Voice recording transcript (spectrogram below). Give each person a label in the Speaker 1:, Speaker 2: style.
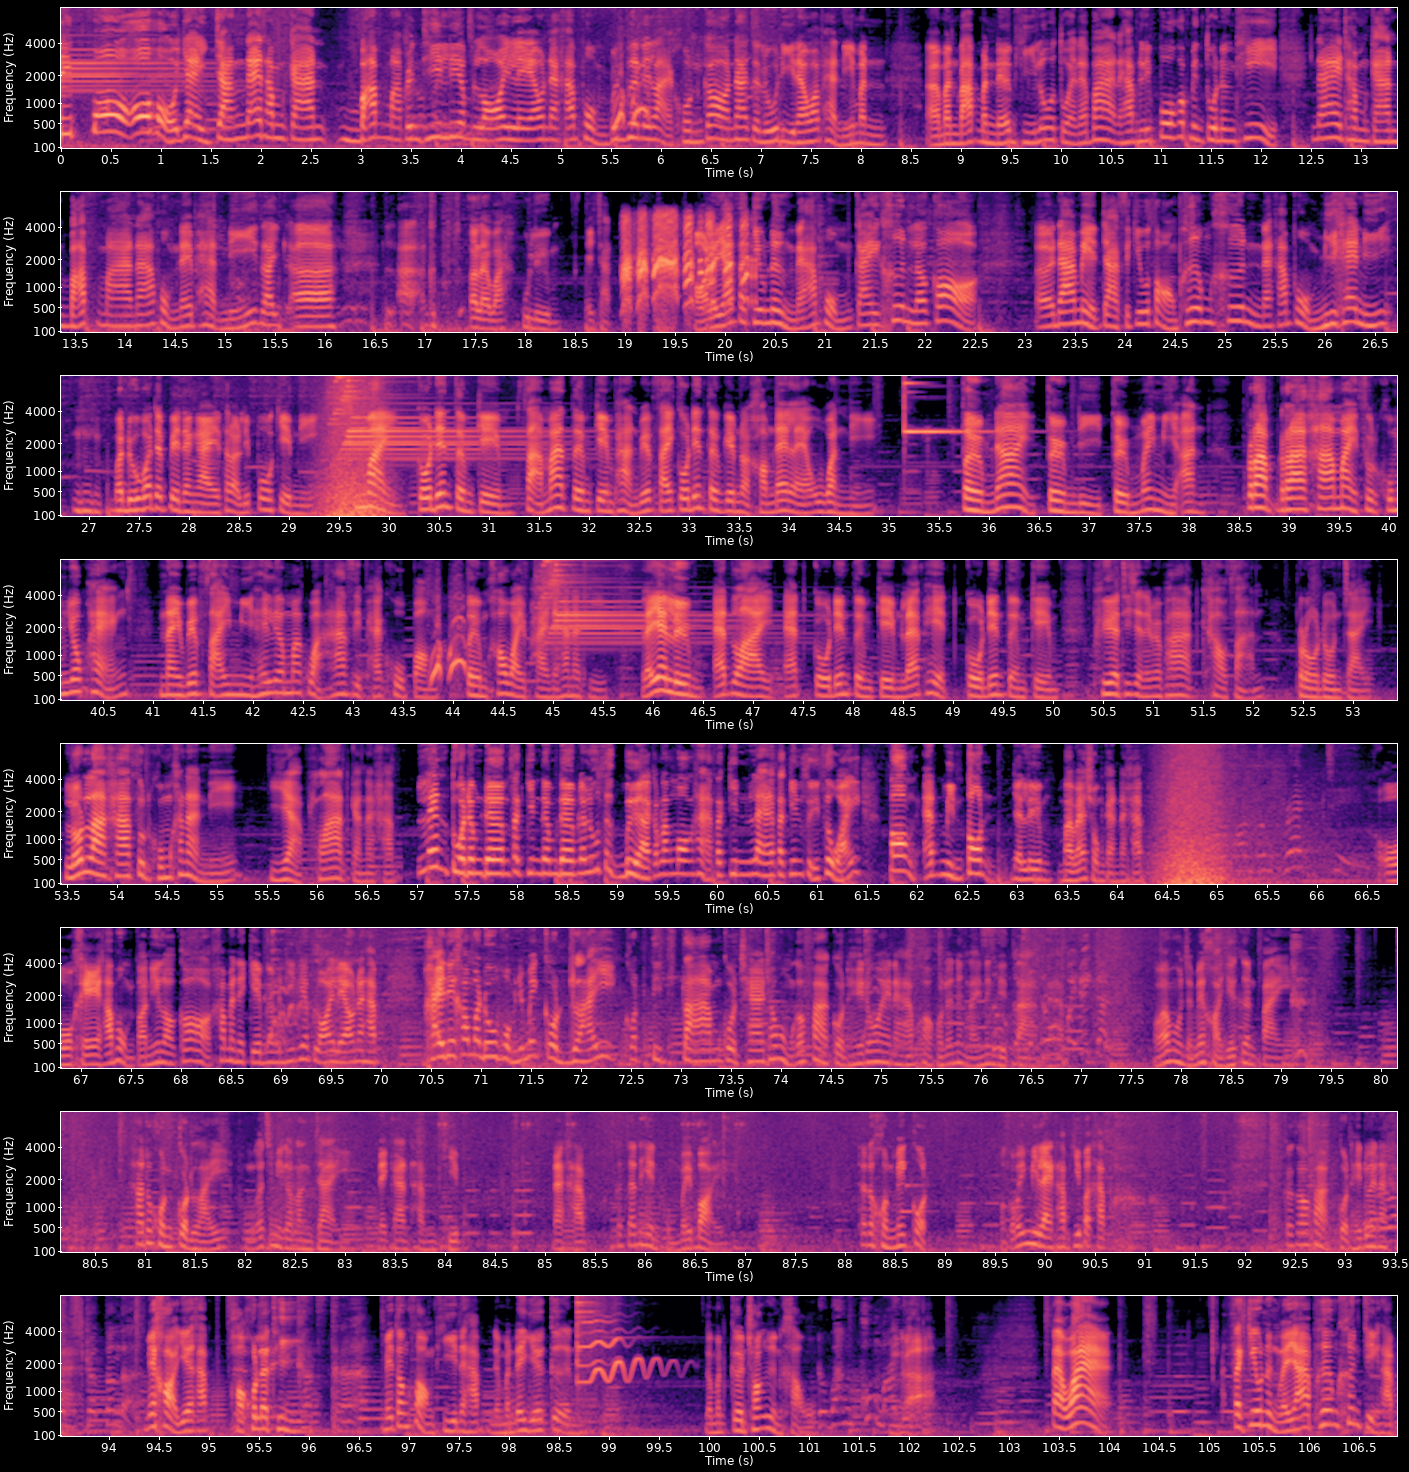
Speaker 1: ลิปโป้โอ้โห ใหญ่จังได้ทำการบัฟมาเป็นที่เรียบร้อยแล้วนะครับผมเพื่อนๆหลายคนก็น่าจะรู้ดีนะว่าแผ่นนี้มันมันบัฟมันเนิร์ฟฮีโร่ตัวแล้วบ้างนะครับลิปโป้ก็เป็นตัวหนึ่งที่ได้ทำการบัฟมานะผมในแผ่นนี้ะเอ่อเอ่ออะไรวะ กูลืมไอ้ชัดอ๋อระยะสกิลหนึ่งนะครับผมไกลขึ้นแล้วก็ เออดาเมจจากสกิล2เพิ่มขึ้นนะครับผมมีแค่นี้ มาดูว่าจะเป็นยังไงสำหรับลิปโป้เกมนี้ใหม่ Golden เติมเกม สามารถเติมเกมผ่านเว็บไซต์ golden เติมเกม .com ได้แล้ววันนี้ เติมได้เติมดี เติมไม่มีอัน ปรับราคาใหม่สุดคุ้มยกแผง ในเว็บไซต์มีให้เลือกมากกว่า 50 แพ็คคูปอง เติมเข้าไวภายใน 5 นาที และอย่าลืมแอดไลน์แอด golden เติมเกม และเพจ golden เติมเกม เพื่อที่จะได้ไม่พลาดข่าวสาร โปรโดนใจ ลดราคาสุดคุ้มขนาดนี้ อย่าพลาดกันนะครับ เล่นตัวเดิมๆ สกินเดิมๆ แล้วรู้สึกเบื่อกำลังมองหาสกินแรงสกินสวยๆ ต้องแอดมินต้น อย่าลืมมาแวะชมกันนะครับโอเคครับผมตอนนี้เราก็เข้ามาในเกมกันเป็นที่เรียบร้อยแล้วนะครับ ใครที่เข้ามาดูผมยังไม่กดไลค์กดติดตามกดแชร์ช่องผมก็ฝากกดให้ด้วยนะครับ ขอคนละหนึ่งไลค์หนึ่งติดตามนะครับเพราะว่าผมจะไม่ขอเยอะเกินไปาทุกคนกดไลค์ผมก็จะมีกำลังใจในการทำคลิปนะครับ ก็จะได้เห็นผมบ่อยๆ ถ้าทุกคนไม่กด ผมก็ไม่มีแรงทำคลิปอะครับ ก็ก็ฝากกดให้ด้วยนะคะไม่ขอเยอะครับ ขอคนละที ไม่ต้องสองทีนะครับ เดี๋ยวมันได้เยอะเกินเดี๋ยวมันเกินช่องอื่นเขาแต่ว่าสกิลหนึ่งระยะเพิ่มขึ้นจริงครับ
